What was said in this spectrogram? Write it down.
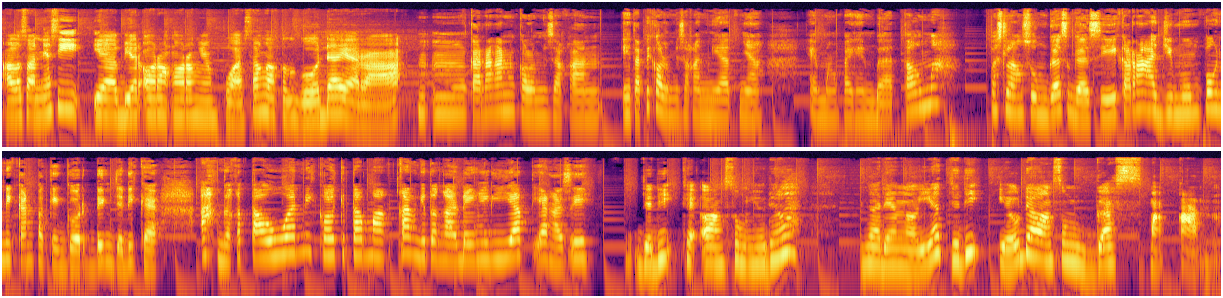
Alasannya sih ya biar orang-orang yang puasa nggak kegoda ya, Ra. Mm-mm, karena kan kalau misalkan, eh tapi kalau misalkan niatnya emang pengen batal mah pas langsung gas gak sih? Karena Aji mumpung nih kan pakai gordeng jadi kayak ah nggak ketahuan nih kalau kita makan gitu nggak ada yang lihat ya nggak sih? Jadi kayak langsung ya udahlah nggak ada yang ngeliat jadi ya udah langsung gas makan.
